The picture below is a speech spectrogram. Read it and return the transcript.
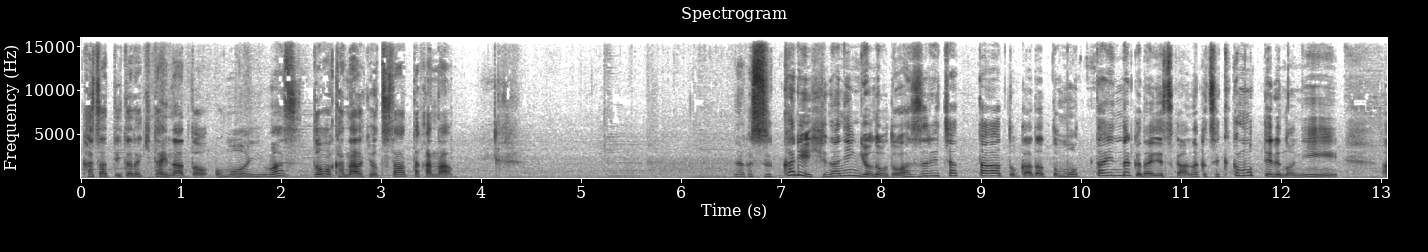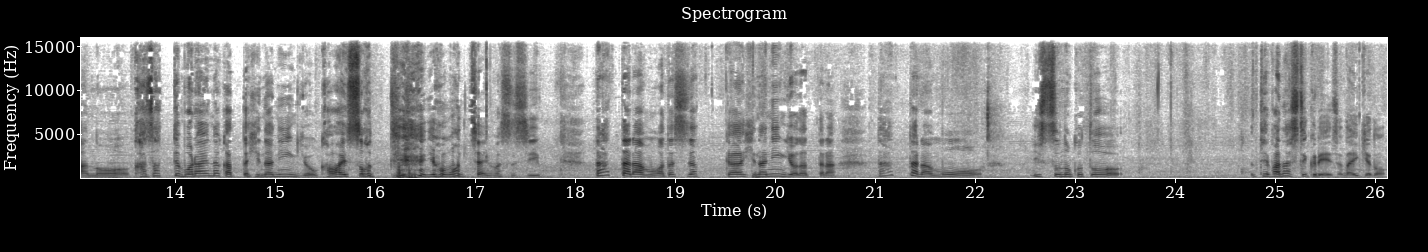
飾っていただきたいなと思います。どうかな？今日伝わったかな？なんかすっかりひな人形のこと忘れちゃったとかだともったいなくないですか？なんかせっかく持ってるのにあの飾ってもらえなかったひな人形かわいそうっていうふうに思っちゃいますしだったらもう私がひな人形だったらだったらもういっそのこと手放してくれじゃないけど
